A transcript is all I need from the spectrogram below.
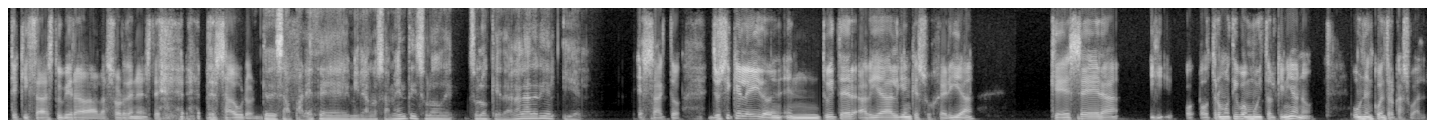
que quizás tuviera las órdenes de, Sauron. Que desaparece milagrosamente y solo, solo queda Galadriel y él. Exacto. Yo sí que he leído en, en Twitter, había alguien que sugería que ese era, y otro motivo muy tolkieniano, un encuentro casual.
